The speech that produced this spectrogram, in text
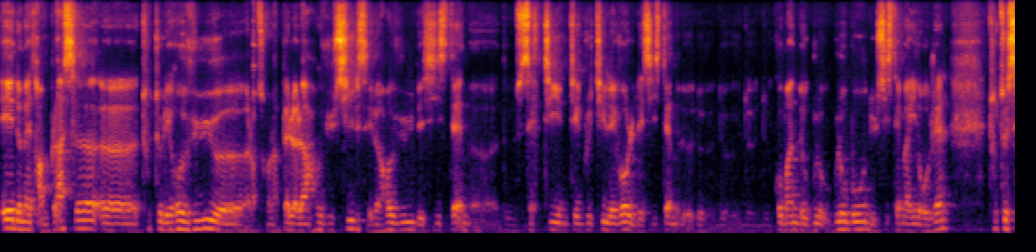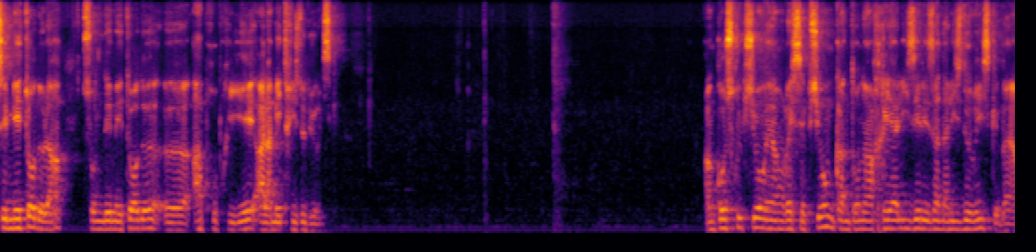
Et de mettre en place euh, toutes les revues, euh, alors ce qu'on appelle la revue SIL, c'est la revue des systèmes de Safety Integrity Level, des systèmes de, commandes globaux du système à hydrogène. Toutes ces méthodes-là sont des méthodes appropriées à la maîtrise du risque. en construction et en réception, quand on a réalisé les analyses de risque, ben,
